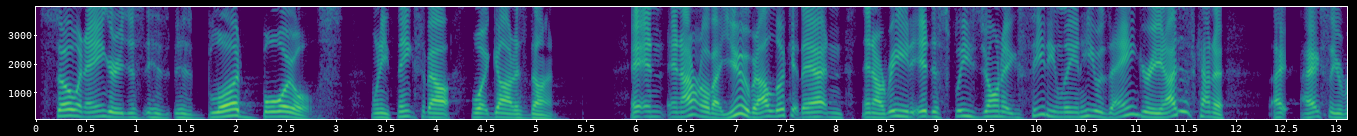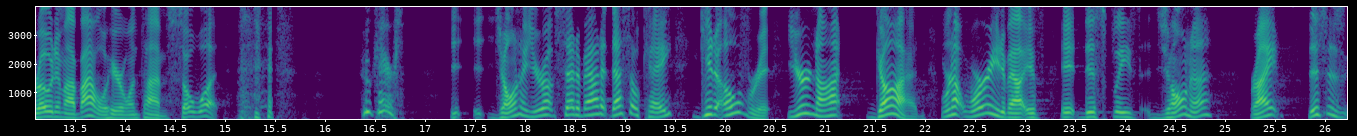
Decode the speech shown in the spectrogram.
so in anger, it just, his, his blood boils when he thinks about what God has done. And, and, I don't know about you, but I look at that and, and I read, it displeased Jonah exceedingly, and he was angry. And I just kind of, I, I actually wrote in my Bible here one time, so what? Who cares? Jonah, you're upset about it? That's okay. Get over it. You're not God. We're not worried about if it displeased Jonah, right? This is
